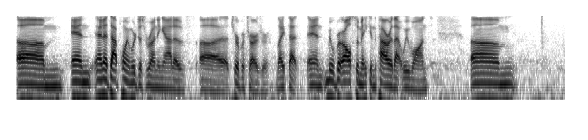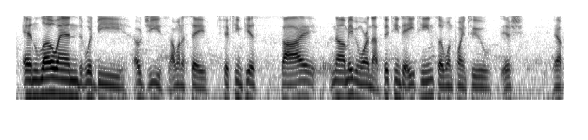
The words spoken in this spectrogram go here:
Um, and and at that point, we're just running out of uh, turbocharger like that, and we're also making the power that we want. Um, and low end would be oh geez, I want to say 15 psi. No, maybe more than that. 15 to 18, so 1.2 ish. Yep.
